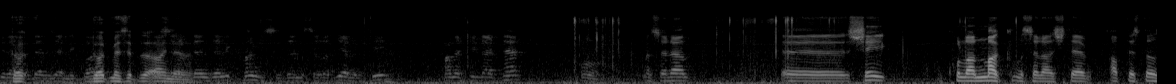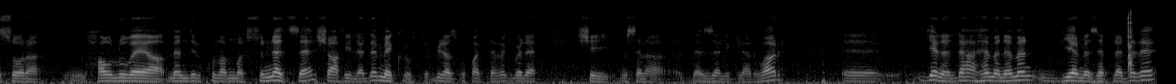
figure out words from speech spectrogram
biraz Dört- benzerlik var. Dört mezhepte Mesela aynı. yani. benzerlik hangisinde mesela diyelim ki Hanefilerde mesela eee, şey kullanmak mesela işte abdestten sonra havlu veya mendil kullanmak sünnetse Şafilerde mekruhtur. Biraz ufak tefek böyle şey mesela benzerlikler var. Eee, genelde hemen hemen diğer mezheplerde de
